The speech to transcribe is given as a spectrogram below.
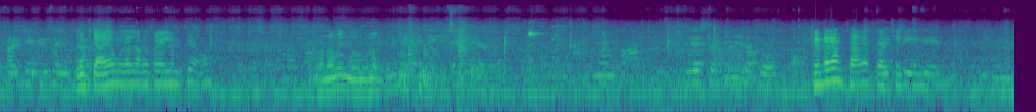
Fried chicken sa isa. Lumpia, ayaw mo lalaki pa yung lumpia. Oh. Ano namin yung vlog. Yes, sa kanila po. Ito na lang sa akin, fried chicken. chicken. Hmm.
